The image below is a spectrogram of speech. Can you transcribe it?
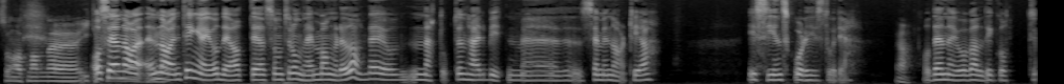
sånn at man eh, ikke Og så en, en annen ting er jo det at det som Trondheim mangler, da, det er jo nettopp den her biten med seminartida i sin skolehistorie. Ja. Og den er jo veldig godt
